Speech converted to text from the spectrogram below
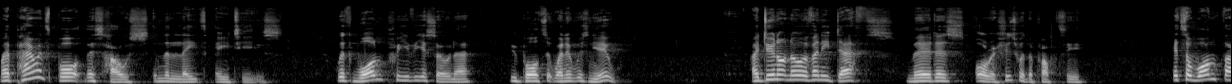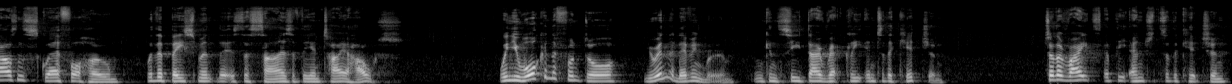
My parents bought this house in the late 80s, with one previous owner who bought it when it was new. I do not know of any deaths, murders, or issues with the property. It's a 1,000 square foot home with a basement that is the size of the entire house. When you walk in the front door, you're in the living room and can see directly into the kitchen. To the right at the entrance of the kitchen,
